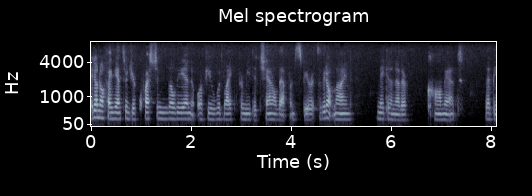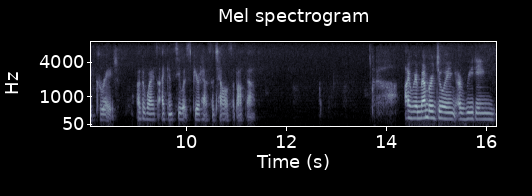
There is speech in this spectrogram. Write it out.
I don't know if I've answered your question, Lillian, or if you would like for me to channel that from spirit. So if you don't mind making another comment, that'd be great. Otherwise, I can see what spirit has to tell us about that. I remember doing a reading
